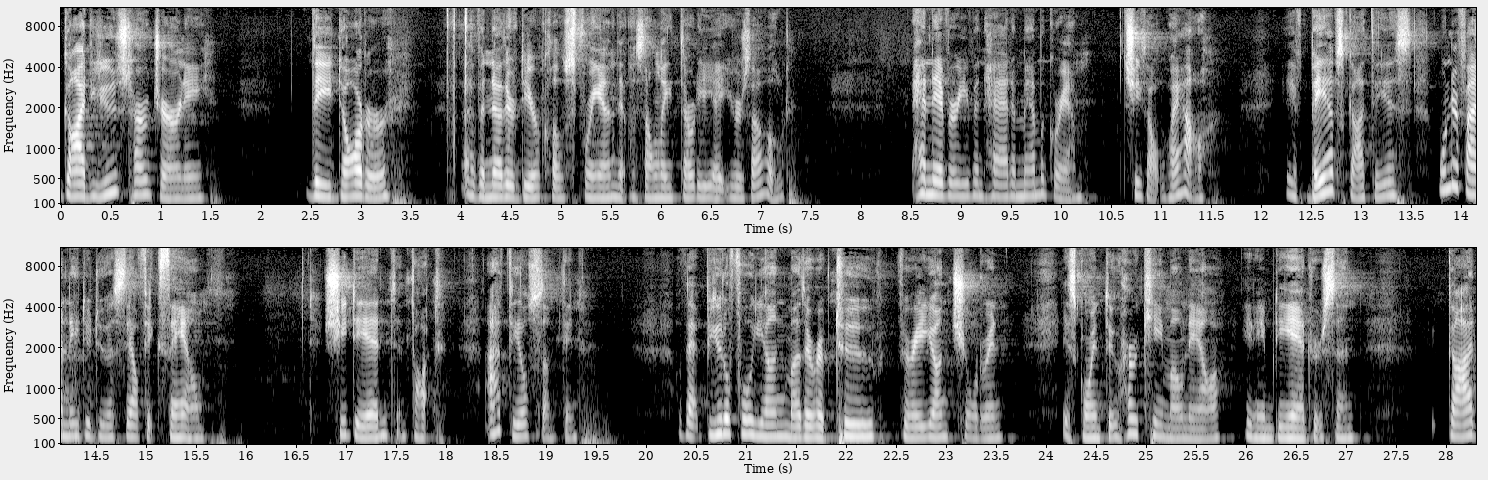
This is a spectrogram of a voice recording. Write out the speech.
God used her journey, the daughter of another dear close friend that was only 38 years old, had never even had a mammogram. She thought, wow, if Bev's got this, wonder if I need to do a self exam. She did and thought, I feel something that beautiful young mother of two very young children is going through her chemo now at MD Anderson. God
